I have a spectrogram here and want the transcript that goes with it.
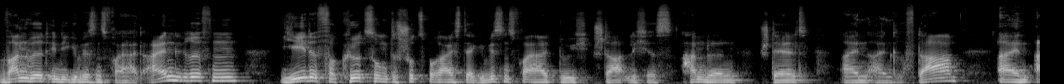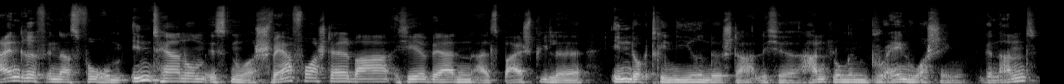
Wann wird in die Gewissensfreiheit eingegriffen? Jede Verkürzung des Schutzbereichs der Gewissensfreiheit durch staatliches Handeln stellt einen Eingriff dar. Ein Eingriff in das Forum internum ist nur schwer vorstellbar. Hier werden als Beispiele indoktrinierende staatliche Handlungen, Brainwashing genannt.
